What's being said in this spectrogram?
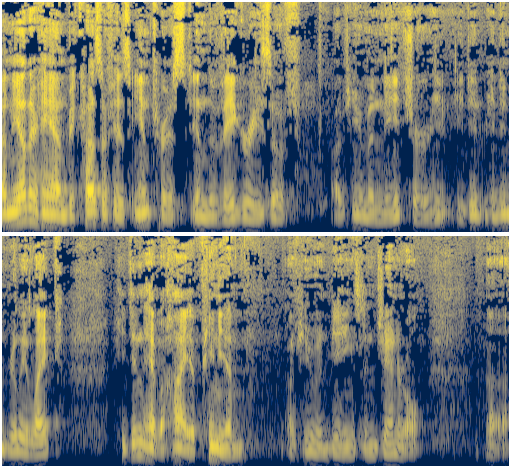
on the other hand, because of his interest in the vagaries of, of human nature, he, he, didn't, he didn't really like, he didn't have a high opinion of human beings in general. Uh,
